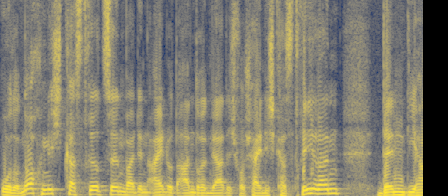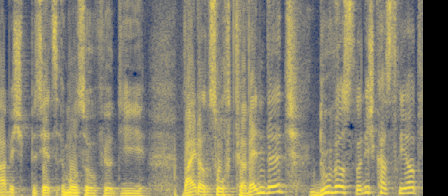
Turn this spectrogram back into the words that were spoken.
oder noch nicht kastriert sind. Bei den einen oder anderen werde ich wahrscheinlich kastrieren, denn die habe ich bis jetzt immer so für die Weiterzucht verwendet. Du wirst noch nicht kastriert,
